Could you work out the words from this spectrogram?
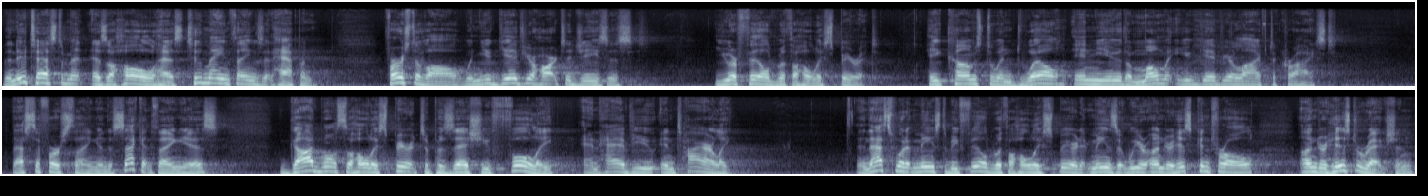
The New Testament as a whole has two main things that happen. First of all, when you give your heart to Jesus, you are filled with the Holy Spirit. He comes to indwell in you the moment you give your life to Christ. That's the first thing. And the second thing is, God wants the Holy Spirit to possess you fully and have you entirely. And that's what it means to be filled with the Holy Spirit. It means that we are under His control, under His direction.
